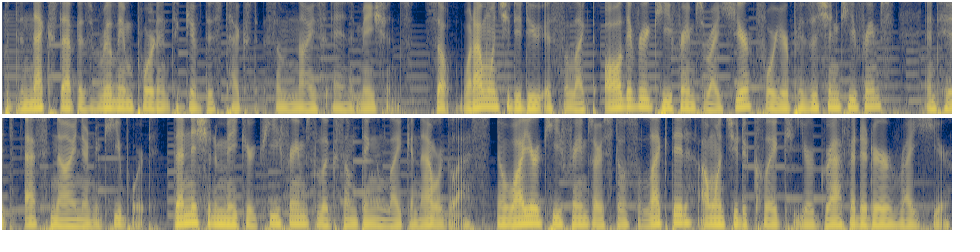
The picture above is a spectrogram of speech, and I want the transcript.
but the next step is really important to give this text some nice animations. So, what I want you to do is select all of your keyframes right here for your position keyframes and hit F9 on your keyboard. Then it should make your keyframes look something like an hourglass. Now while your keyframes are still selected, I want you to click your graph editor right here.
